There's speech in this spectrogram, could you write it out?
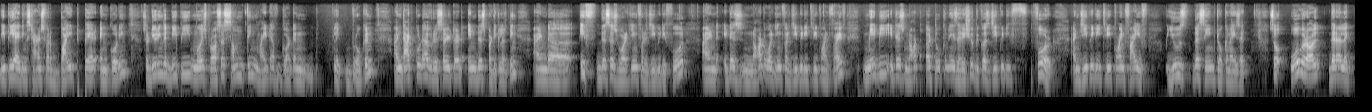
BPE I think stands for byte pair encoding. So during the BPE merge process, something might have gotten like broken and that could have resulted in this particular thing. And uh, if this is working for GPT-4, and it is not working for GPT 3.5, maybe it is not a tokenizer issue because GPT 4 and GPT 3.5 use the same tokenizer. So overall, there are like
